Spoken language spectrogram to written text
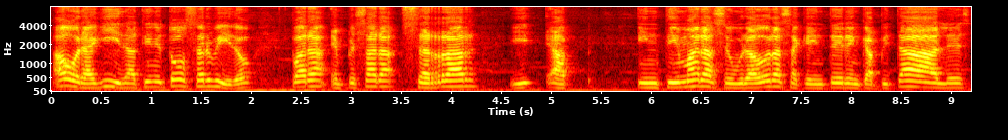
Ahora Guida tiene todo servido para empezar a cerrar y a intimar a aseguradoras a que integren capitales,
